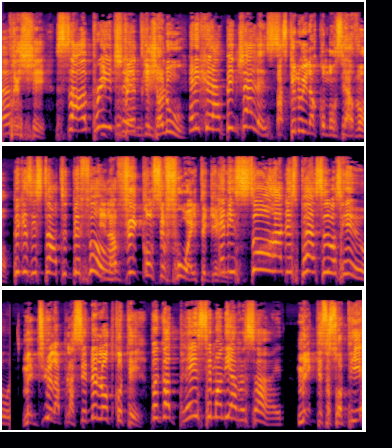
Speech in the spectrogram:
sir prêcher. Il pouvait être jaloux and he could have been jealous parce que lui, il a commencé avant. because he started before, Il a vu quand ce fou a été and guéri. he saw how this person was healed. Mais Dieu l'a placé de l'autre côté. But God placed him on the other side. Mais que ce soit Pierre,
